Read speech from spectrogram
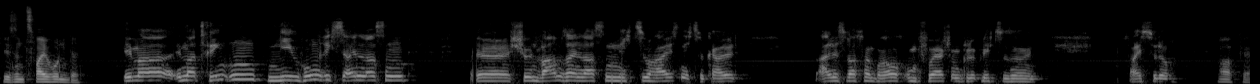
Hier sind zwei Hunde. Immer, immer trinken, nie hungrig sein lassen, äh, schön warm sein lassen, nicht zu heiß, nicht zu kalt. Alles, was man braucht, um vorher schon glücklich zu sein. Weißt du doch. Okay.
